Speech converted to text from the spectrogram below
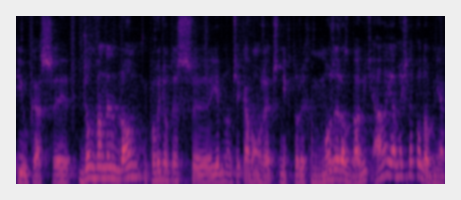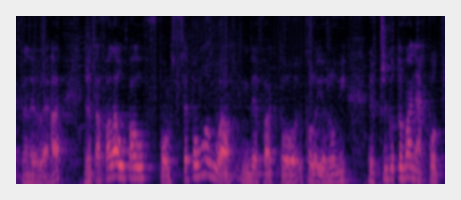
piłkarz. E, John van den Brom powiedział też e, jedną ciekawą rzecz, niektórych może rozbawić, ale ja myślę podobnie jak trener Lecha, że ta fala upałów w Polsce pomogła de facto kolejorzowi w przygotowaniach pod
